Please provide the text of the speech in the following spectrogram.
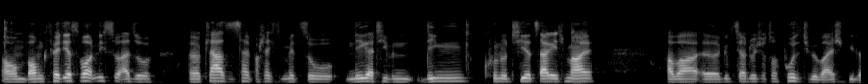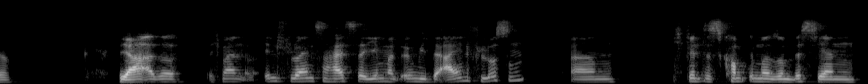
Warum, warum gefällt dir das Wort nicht so? Also äh, klar, es ist halt wahrscheinlich mit so negativen Dingen konnotiert, sage ich mal. Aber äh, gibt es ja durchaus auch positive Beispiele. Ja, also ich meine, Influencer heißt ja jemand irgendwie beeinflussen. Ähm, ich finde, es kommt immer so ein bisschen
